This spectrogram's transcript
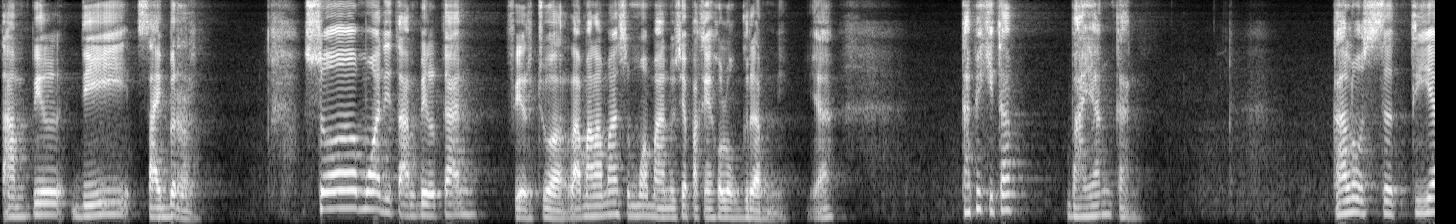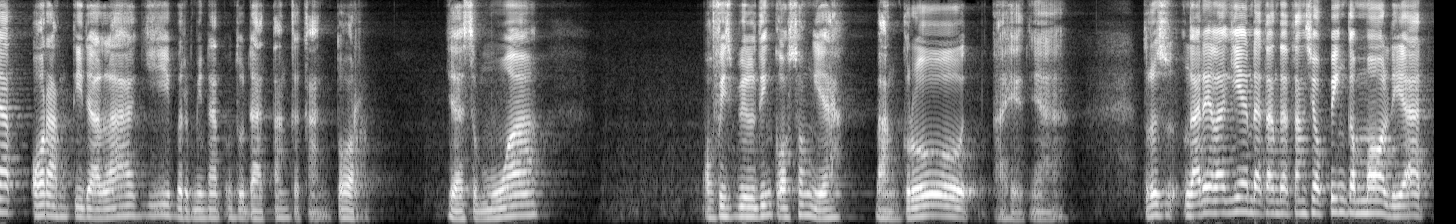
tampil di cyber. Semua ditampilkan virtual. Lama-lama semua manusia pakai hologram nih, ya. Tapi kita bayangkan kalau setiap orang tidak lagi berminat untuk datang ke kantor, ya semua office building kosong ya, bangkrut akhirnya. Terus nggak ada lagi yang datang-datang shopping ke mall, lihat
